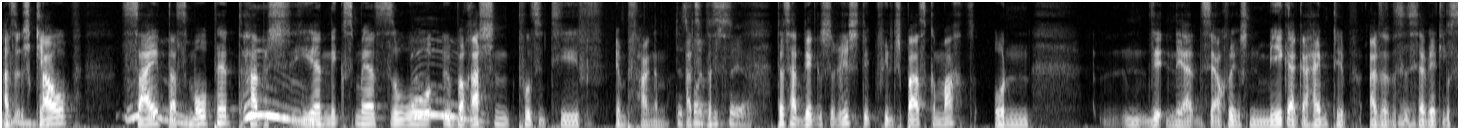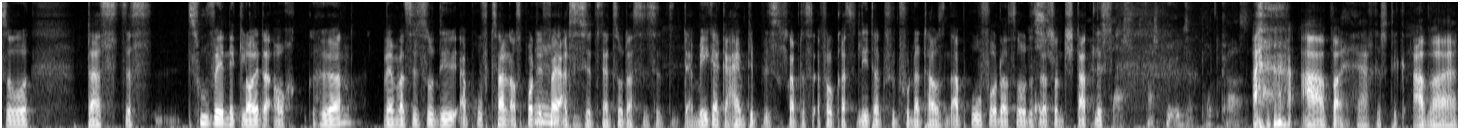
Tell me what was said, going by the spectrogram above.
Also ich glaube, seit das Moped habe ich hier nichts mehr so überraschend positiv empfangen. Das also das, sehr. das hat wirklich richtig viel Spaß gemacht und ja, das ist ja auch wirklich ein mega Geheimtipp. Also das ist ja wirklich so, dass das zu wenig Leute auch hören, wenn man sich so die Abrufzahlen auf Spotify, also es ist jetzt nicht so, dass es jetzt der mega Geheimtipp ist. Ich glaube, das erfolgreichste Lied hat 500.000 Abrufe oder so, das ist ja schon stattlich. Fast, fast wie unser Podcast. Aber, ja, richtig, aber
